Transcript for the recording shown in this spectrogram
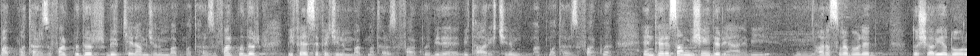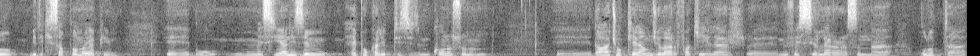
bakma tarzı farklıdır, bir kelamcının bakma tarzı farklıdır, bir felsefecinin bakma tarzı farklı, bir de bir tarihçinin bakma tarzı farklı. Enteresan bir şeydir yani. Bir ara sıra böyle dışarıya doğru bir iki saplama yapayım. E, bu Mesiyanizm, epokaliptizm konusunun e, daha çok kelamcılar, fakihler, e, müfessirler arasında olup da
